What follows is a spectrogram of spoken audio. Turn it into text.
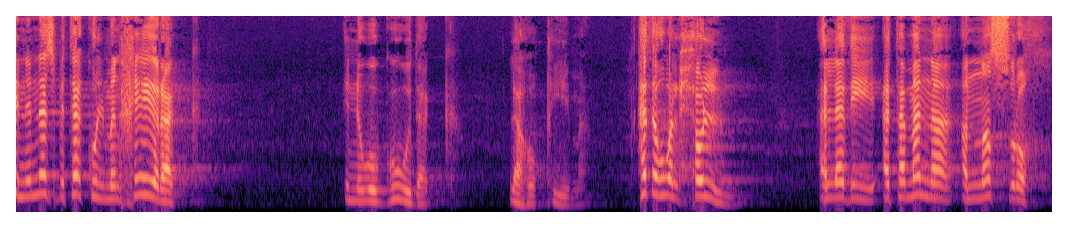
إن الناس بتاكل من خيرك. إن وجودك له قيمة. هذا هو الحلم. الذي أتمنى أن نصرخ.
